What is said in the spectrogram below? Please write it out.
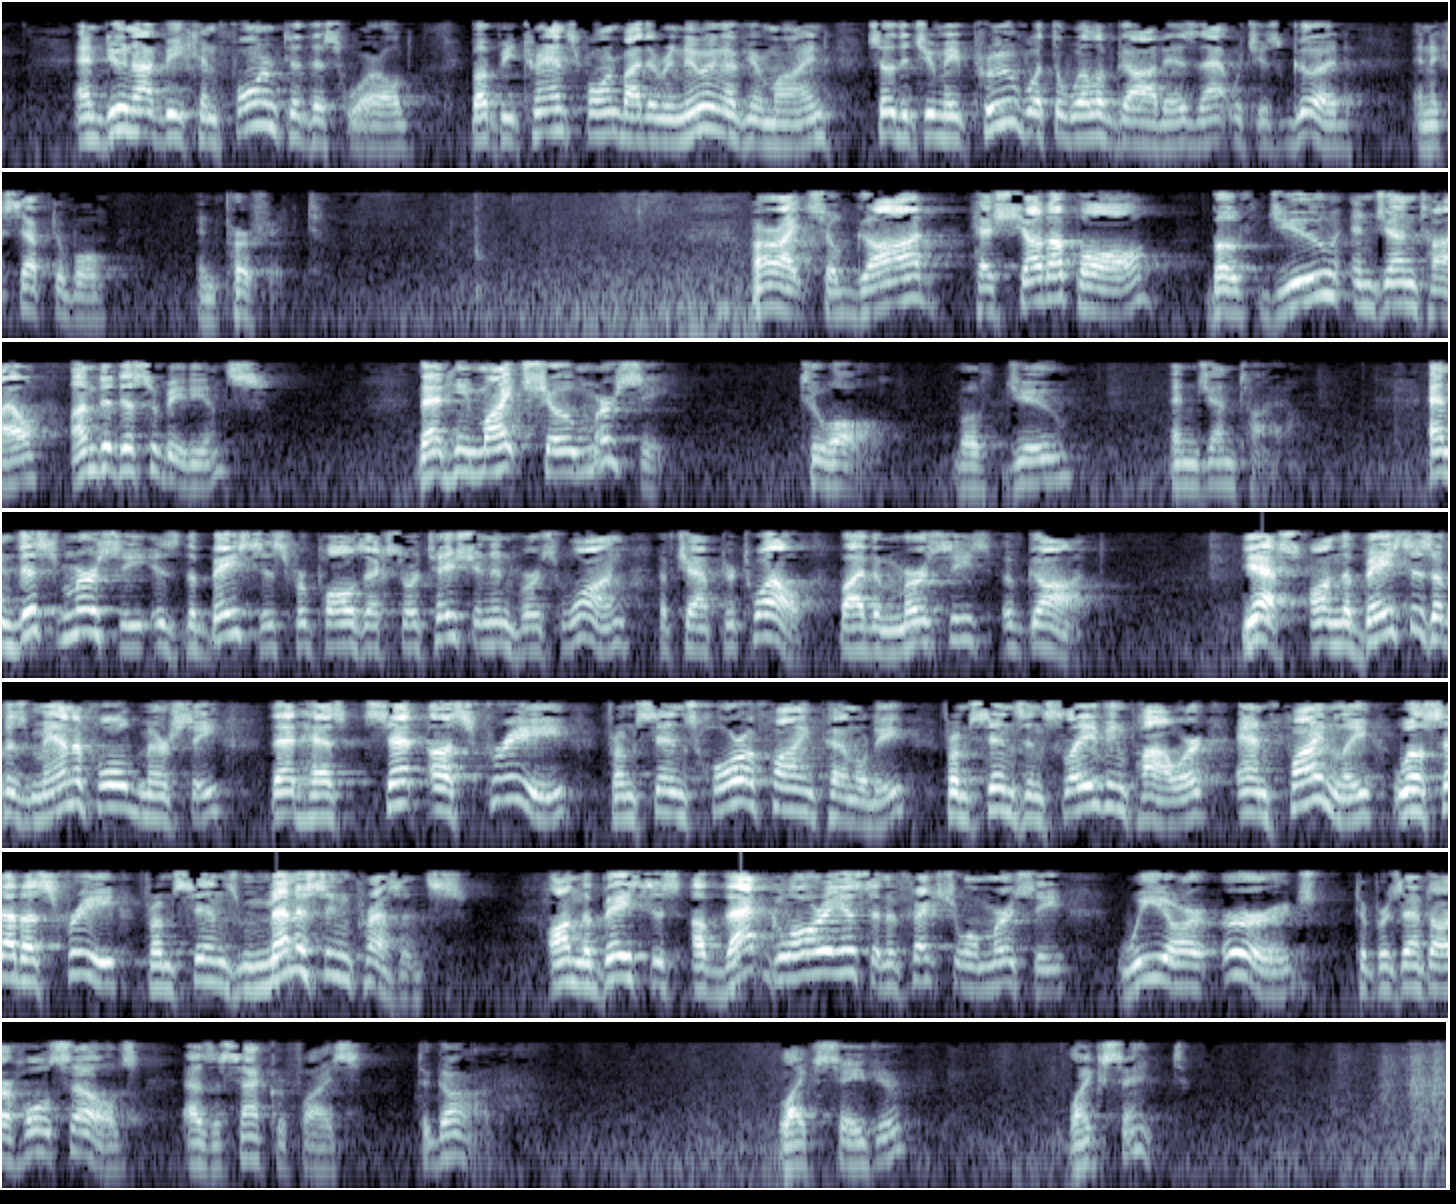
And do not be conformed to this world, but be transformed by the renewing of your mind, so that you may prove what the will of God is, that which is good and acceptable and perfect. Alright, so God has shut up all, both Jew and Gentile, unto disobedience, that he might show mercy to all, both Jew and Gentile. And this mercy is the basis for Paul's exhortation in verse 1 of chapter 12. By the mercies of God. Yes, on the basis of his manifold mercy that has set us free from sin's horrifying penalty, from sin's enslaving power, and finally will set us free from sin's menacing presence. On the basis of that glorious and effectual mercy, we are urged to present our whole selves as a sacrifice to God. Like Savior, like Saint.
